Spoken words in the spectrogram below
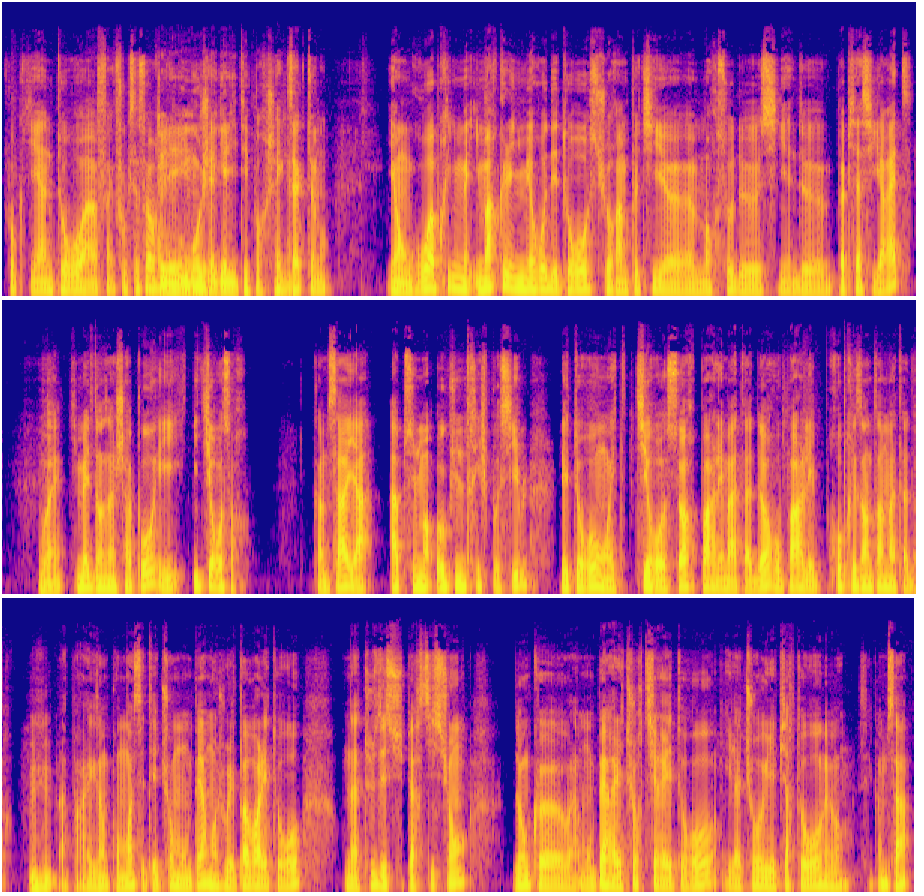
Il faut qu'il y ait un taureau, enfin, il faut que ça soit vraiment homogène. l'égalité pour chacun. Exactement. Et en gros, après, il ma- il marque les numéros des taureaux sur un petit euh, morceau de, papier à cigarette Ouais. qu'ils mettent dans un chapeau et ils tirent au sort. Comme ça, il n'y a absolument aucune triche possible. Les taureaux ont été tirés au sort par les matadors ou par les représentants de matadors. Voilà, par exemple, pour moi, c'était toujours mon père. Moi, je voulais pas voir les taureaux. On a tous des superstitions. Donc, euh, voilà, mon père allait toujours tirer les taureaux. Il a toujours eu les pires taureaux, mais bon, c'est comme ça.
